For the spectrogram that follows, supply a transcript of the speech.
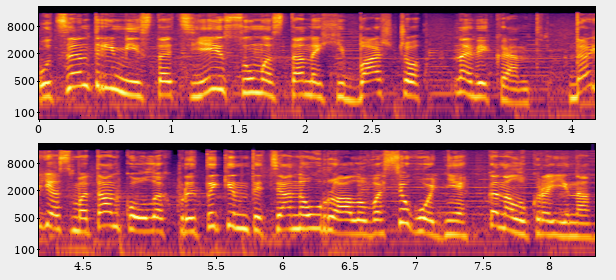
У центрі міста цієї суми стане хіба що на вікенд. Дар'я Сметанко, Олег Притикін, Тетяна Уралова. Сьогодні канал Україна.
